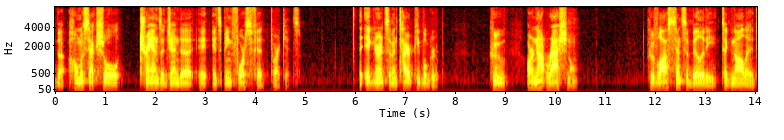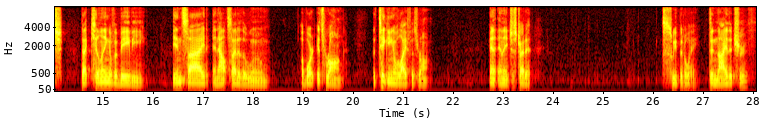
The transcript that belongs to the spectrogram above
The homosexual trans agenda, it, it's being force fed to our kids. The ignorance of entire people group who are not rational, who've lost sensibility to acknowledge that killing of a baby inside and outside of the womb, abort, it's wrong. The taking of life is wrong. And, and they just try to sweep it away, deny the truth.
